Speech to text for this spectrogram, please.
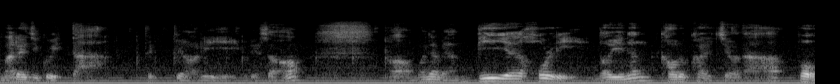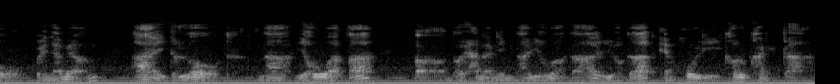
말해지고 있다. 특별히. 그래서 어, 뭐냐면 be ye holy. 너희는 거룩할지어다. for. 왜냐면 I the Lord 나 여호와가 어, 너희 하나님 나 여호와가 God am holy. 거룩하니까.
